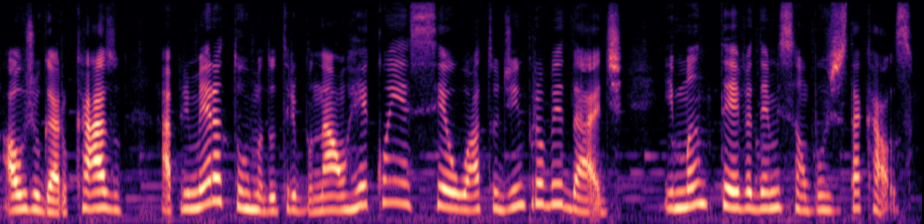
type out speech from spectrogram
Ao julgar o caso, a primeira turma do tribunal reconheceu o ato de improbidade e manteve a demissão por justa causa.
